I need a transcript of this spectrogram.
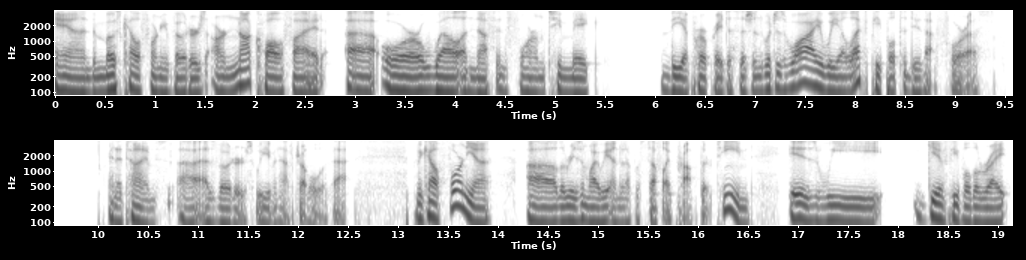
and most California voters are not qualified uh, or well enough informed to make the appropriate decisions, which is why we elect people to do that for us. And at times, uh, as voters, we even have trouble with that. But in California, uh, the reason why we ended up with stuff like Prop 13 is we give people the right.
